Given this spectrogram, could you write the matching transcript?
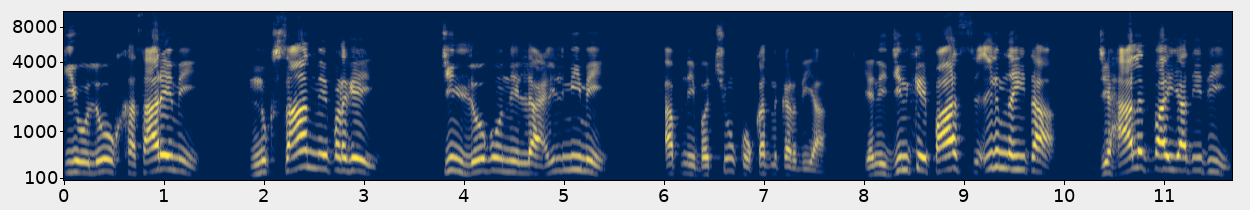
कि वो लोग खसारे में, नुकसान में पड़ गए, जिन लोगों ने लाइल्मी में अपने बच्चों को कत्ल कर दिया। यानी जिनके पास इल्म नहीं था, जहालत पाई जाती थी,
